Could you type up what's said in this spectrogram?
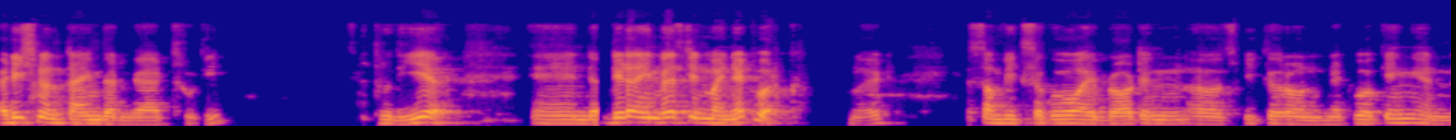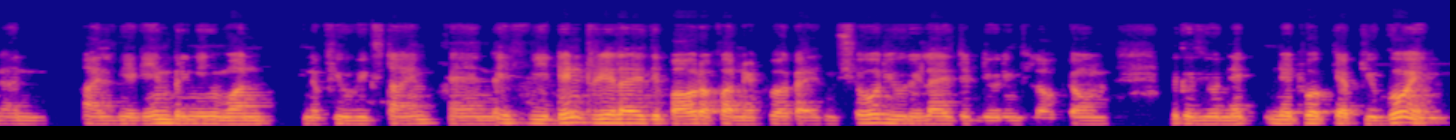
additional time that we had through the through the year. And did I invest in my network, right? Some weeks ago, I brought in a speaker on networking, and, and I'll be again bringing one in a few weeks' time. And if we didn't realize the power of our network, I'm sure you realized it during the lockdown because your net- network kept you going.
